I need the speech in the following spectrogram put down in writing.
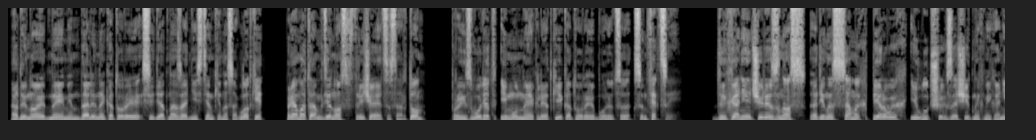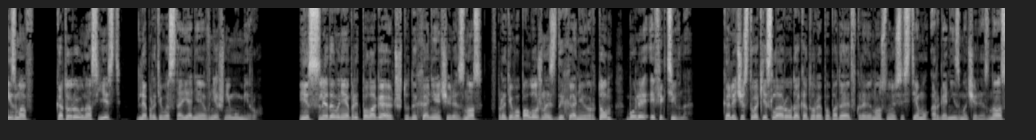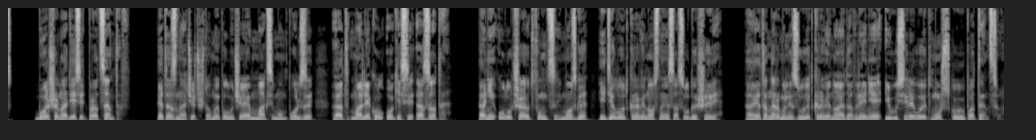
Аденоидные миндалины, которые сидят на задней стенке носоглотки, прямо там, где нос встречается с ртом, производят иммунные клетки, которые борются с инфекцией. Дыхание через нос – один из самых первых и лучших защитных механизмов, которые у нас есть для противостояния внешнему миру. Исследования предполагают, что дыхание через нос в противоположность дыханию ртом более эффективно. Количество кислорода, которое попадает в кровеносную систему организма через нос, больше на 10%. Это значит, что мы получаем максимум пользы от молекул окиси азота. Они улучшают функции мозга и делают кровеносные сосуды шире, а это нормализует кровяное давление и усиливает мужскую потенцию.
